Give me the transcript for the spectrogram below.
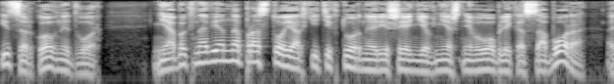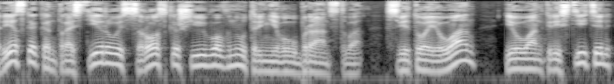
и церковный двор. Необыкновенно простое архитектурное решение внешнего облика собора резко контрастирует с роскошью его внутреннего убранства. Святой Иоанн, Иоанн Креститель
